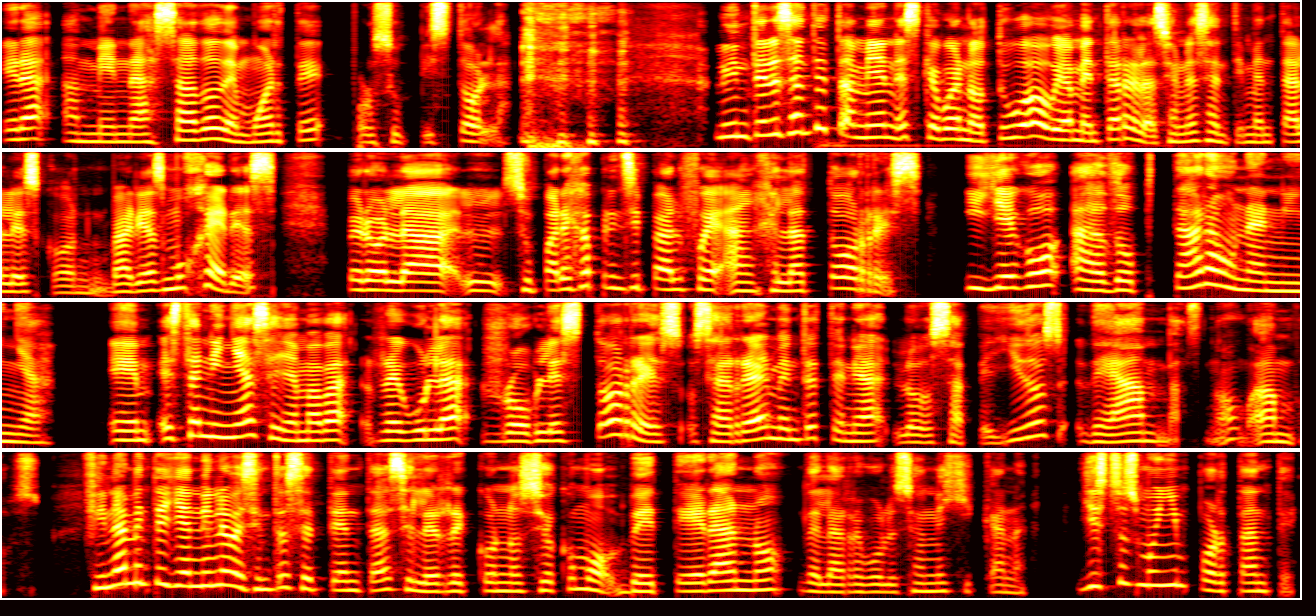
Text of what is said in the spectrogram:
era amenazado de muerte por su pistola. Lo interesante también es que, bueno, tuvo obviamente relaciones sentimentales con varias mujeres, pero su pareja principal fue Ángela Torres y llegó a adoptar a una niña Em, esta niña se llamaba Regula Robles Torres, o sea, realmente tenía los apellidos de ambas, ¿no? Ambos. Finalmente, ya en 1970 se le reconoció como veterano de la Revolución Mexicana. Y esto es muy importante,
